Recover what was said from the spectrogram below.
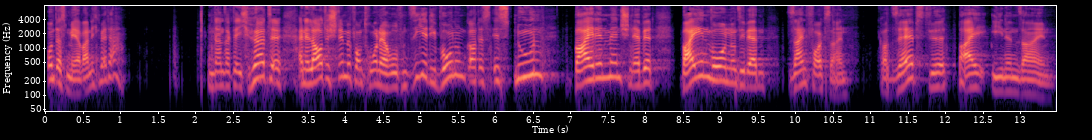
und das Meer war nicht mehr da. Und dann sagt er, ich hörte eine laute Stimme vom Thron herrufen, siehe, die Wohnung Gottes ist nun bei den Menschen. Er wird bei ihnen wohnen und sie werden sein Volk sein. Gott selbst wird bei ihnen sein.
